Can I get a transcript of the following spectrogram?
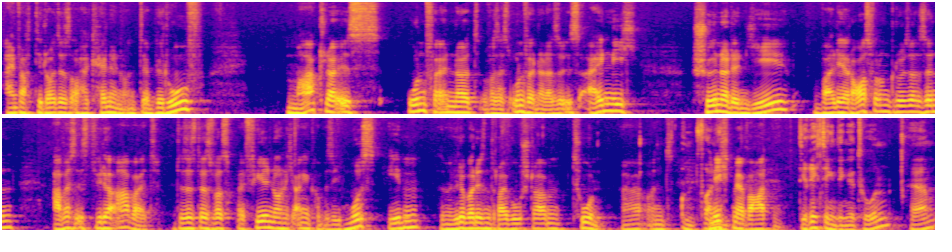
einfach die Leute das auch erkennen. Und der Beruf Makler ist unverändert, was heißt unverändert, also ist eigentlich schöner denn je, weil die Herausforderungen größer sind, aber es ist wieder Arbeit. Das ist das, was bei vielen noch nicht angekommen ist. Ich muss eben, sind wir wieder bei diesen drei Buchstaben, tun ja, und, Und nicht mehr warten. Die richtigen Dinge tun, ja.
